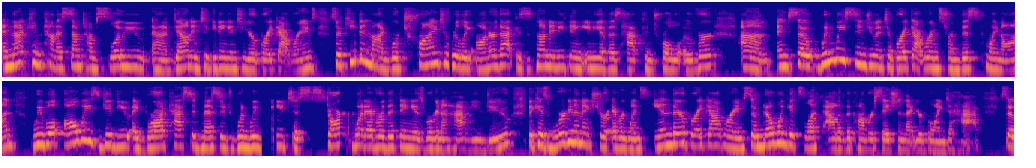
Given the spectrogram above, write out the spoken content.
and that can kind of sometimes slow you uh, down into getting into your breakout rooms. So keep in mind, we're trying to really honor that because it's not anything any of us have control over. Um, and so when we send you into breakout rooms from this point on, we will always give you a broadcasted message when we want you to start whatever the thing is we're going to have you do, because we're going to make sure everyone's in their breakout room so no one gets left out of the conversation that you're going to have. So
